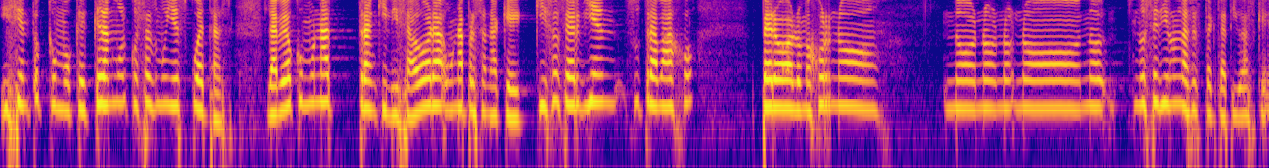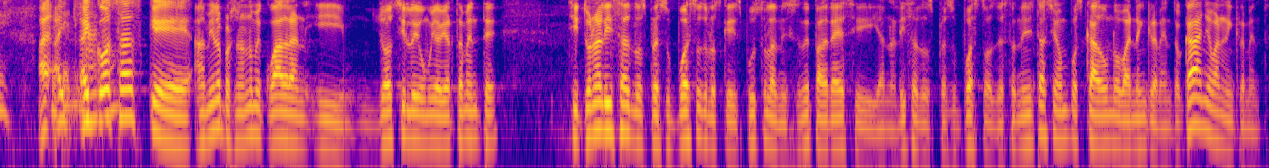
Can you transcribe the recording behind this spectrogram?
y siento como que quedan muy- cosas muy escuetas. La veo como una tranquilizadora, una persona que quiso hacer bien su trabajo, pero a lo mejor no, no, no, no, no, no, no se dieron las expectativas que, Hay, que hay- tenía, hay ¿no? cosas que a mí en lo personal no me cuadran y yo sí lo digo muy abiertamente. Si tú analizas los presupuestos de los que dispuso la Administración de Padres y analizas los presupuestos de esta administración, pues cada uno va en incremento, cada año van en incremento.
